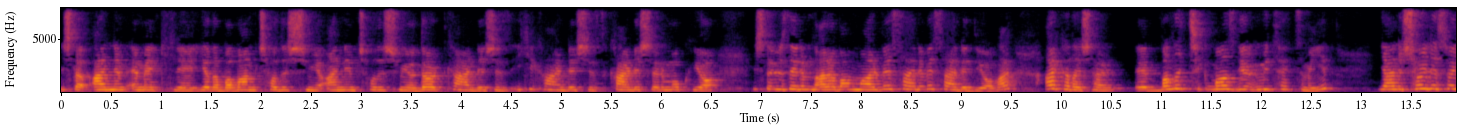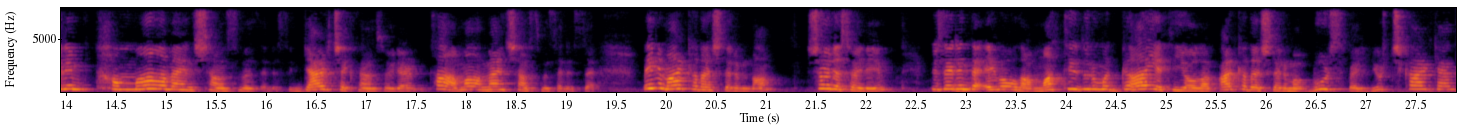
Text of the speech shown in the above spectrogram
İşte annem emekli ya da babam çalışmıyor, annem çalışmıyor. Dört kardeşiz, iki kardeşiz, kardeşlerim okuyor. İşte üzerimde arabam var vesaire vesaire diyorlar. Arkadaşlar e, bana çıkmaz diye ümit etmeyin. Yani şöyle söyleyeyim tamamen şans meselesi. Gerçekten söylüyorum tamamen şans meselesi. Benim arkadaşlarımdan şöyle söyleyeyim. Üzerinde evi olan, maddi durumu gayet iyi olan arkadaşlarıma burs ve yurt çıkarken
